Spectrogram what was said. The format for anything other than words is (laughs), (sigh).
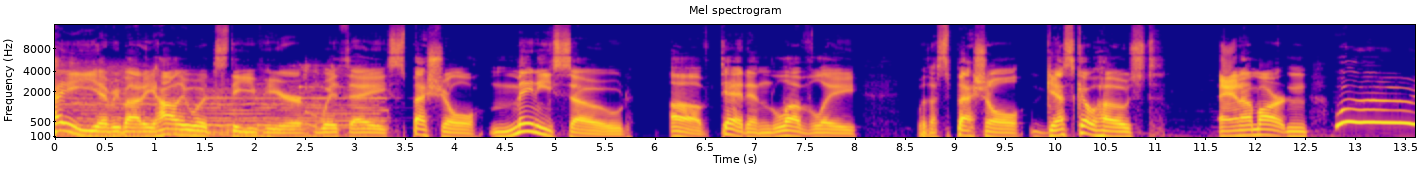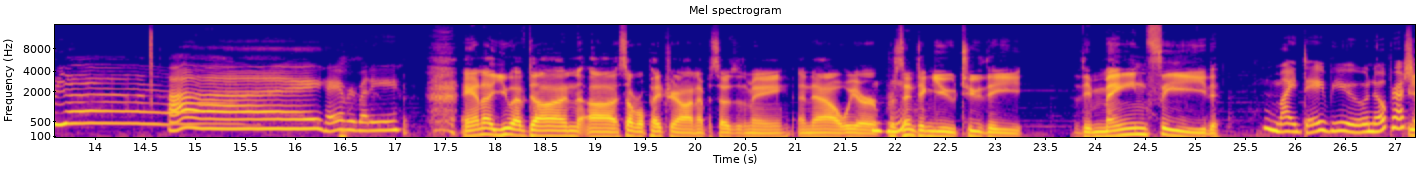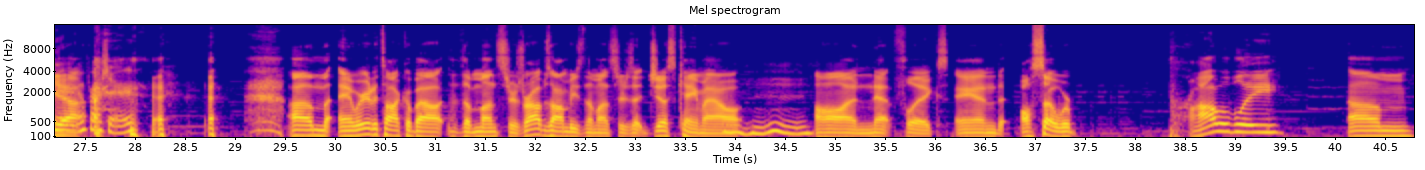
Hey everybody, Hollywood Steve here with a special mini-sode of Dead and Lovely with a special guest co-host Anna Martin. Woo! Yeah! Hi. Hey, everybody. (laughs) Anna, you have done uh, several Patreon episodes with me, and now we are presenting you to the the main feed. (laughs) My debut. No pressure. Yeah. No pressure. (laughs) Um, and we're going to talk about the Munsters, Rob Zombie's The Munsters that just came out on Netflix, and also we're probably um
